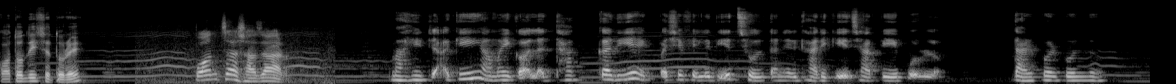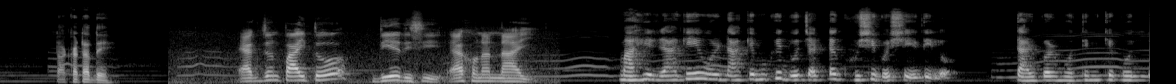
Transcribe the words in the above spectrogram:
কত দিছে তোরে? পঞ্চাশ হাজার। মাহির রাগে আমায় গলার ধাক্কা দিয়ে একপাশে ফেলে দিয়ে সুলতানের ঘাড়ে গিয়ে ঝাঁপিয়ে পড়ল। তারপর বলল টাকাটা দে। একজন পাই তো দিয়ে দিছি এখন আর নাই। মাহির রাগে ওর নাকে মুখে দু চারটা ঘুষি বসিয়ে দিল। তারপর মতিনকে বলল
